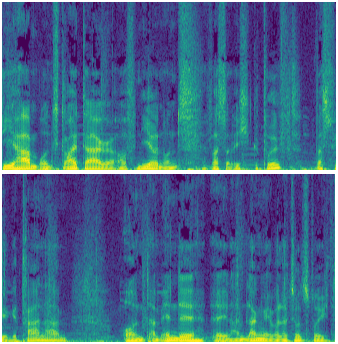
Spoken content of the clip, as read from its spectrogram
Die haben uns drei Tage auf Nieren und was soll ich geprüft, was wir getan haben. Und am Ende äh, in einem langen Evaluationsbericht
